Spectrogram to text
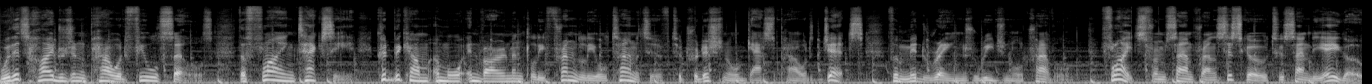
With its hydrogen-powered fuel cells, the flying taxi could become a more environmentally friendly alternative to traditional gas-powered jets for mid-range regional travel. Flights from San Francisco to San Diego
